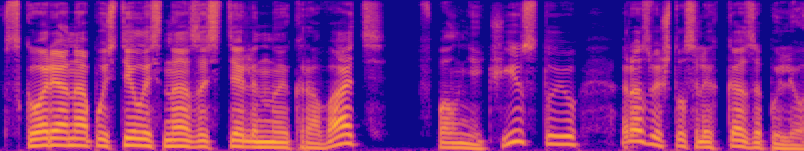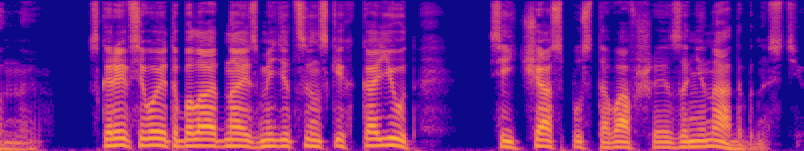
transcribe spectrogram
Вскоре она опустилась на застеленную кровать, вполне чистую, разве что слегка запыленную. Скорее всего, это была одна из медицинских кают, сейчас пустовавшая за ненадобностью.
